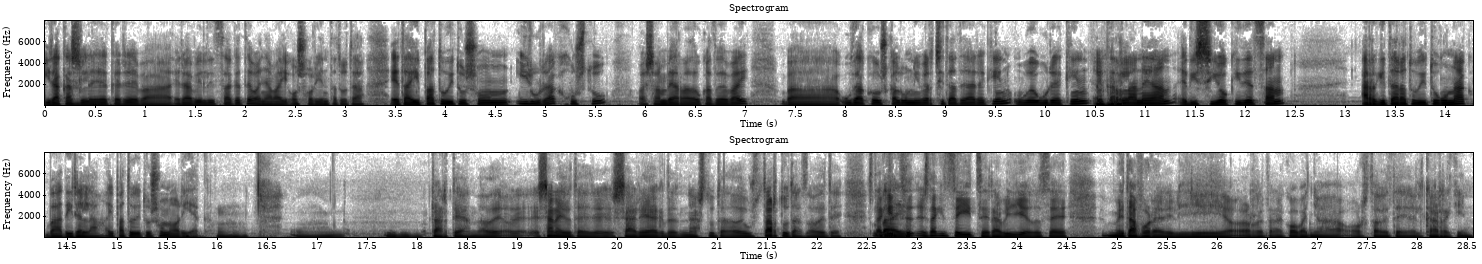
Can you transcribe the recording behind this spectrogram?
irakasleek ere ba, erabilditzakete, baina bai oso orientatuta. Eta aipatu dituzun hirurak justu, ba, esan beharra daukatu bai, ba, Udako Euskal Unibertsitatearekin, UEUrekin, mhm. elkarlanean, ediziokidetzan, argitaratu ditugunak, ba, direla, aipatu dituzun horiek. Mm tartean daude. Esan nahi dute sareak nastuta daude, uztartuta daude. Ez dakit bai. ez dakit ze hitz erabili edo ze metafora erabili horretarako, baina hor daude elkarrekin.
